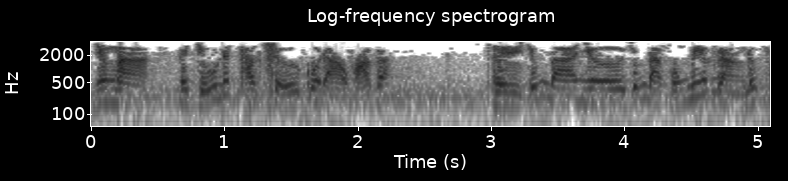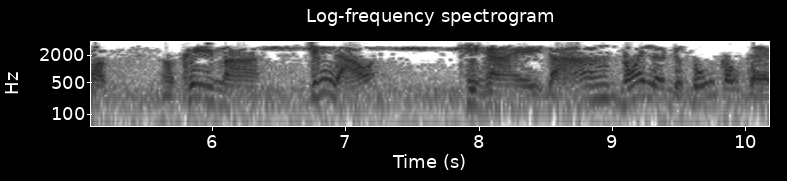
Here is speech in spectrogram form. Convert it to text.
Nhưng mà cái chủ đích thật sự của đạo Phật á thì chúng ta như chúng ta cũng biết rằng Đức Phật ờ, khi mà chứng đạo thì ngài đã nói lên được bốn câu kệ.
